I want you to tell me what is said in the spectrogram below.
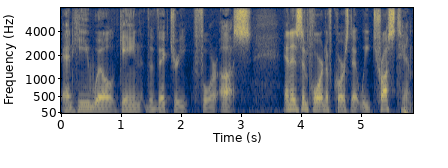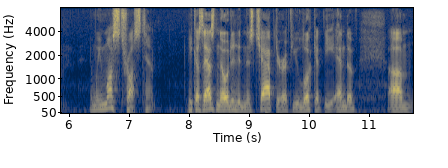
and he will gain the victory for us. And it's important, of course, that we trust him. And we must trust him. Because, as noted in this chapter, if you look at the end of um,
